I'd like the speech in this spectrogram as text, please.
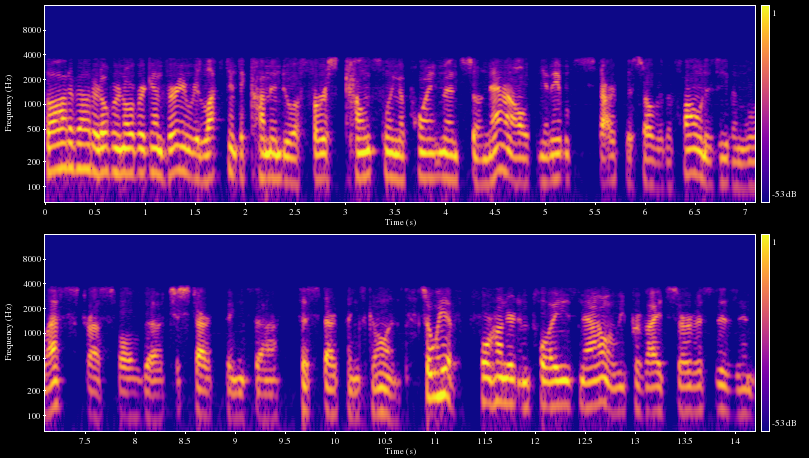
thought about it over and over again, very reluctant to come into a first counseling appointment. So now being able to start this over the phone is even less stressful to, to start things uh, to start things going. So we have 400 employees now, and we provide services in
